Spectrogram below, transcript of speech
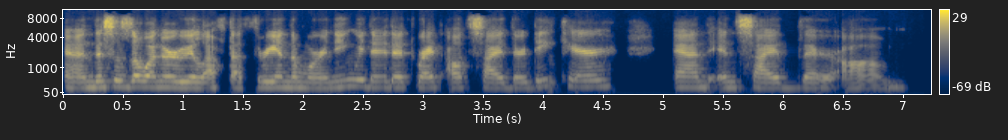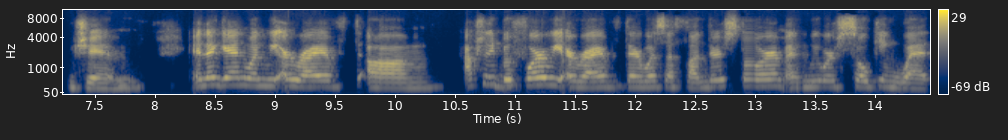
And this is the one where we left at three in the morning. We did it right outside their daycare and inside their um, gym. And again, when we arrived, um, actually before we arrived, there was a thunderstorm and we were soaking wet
